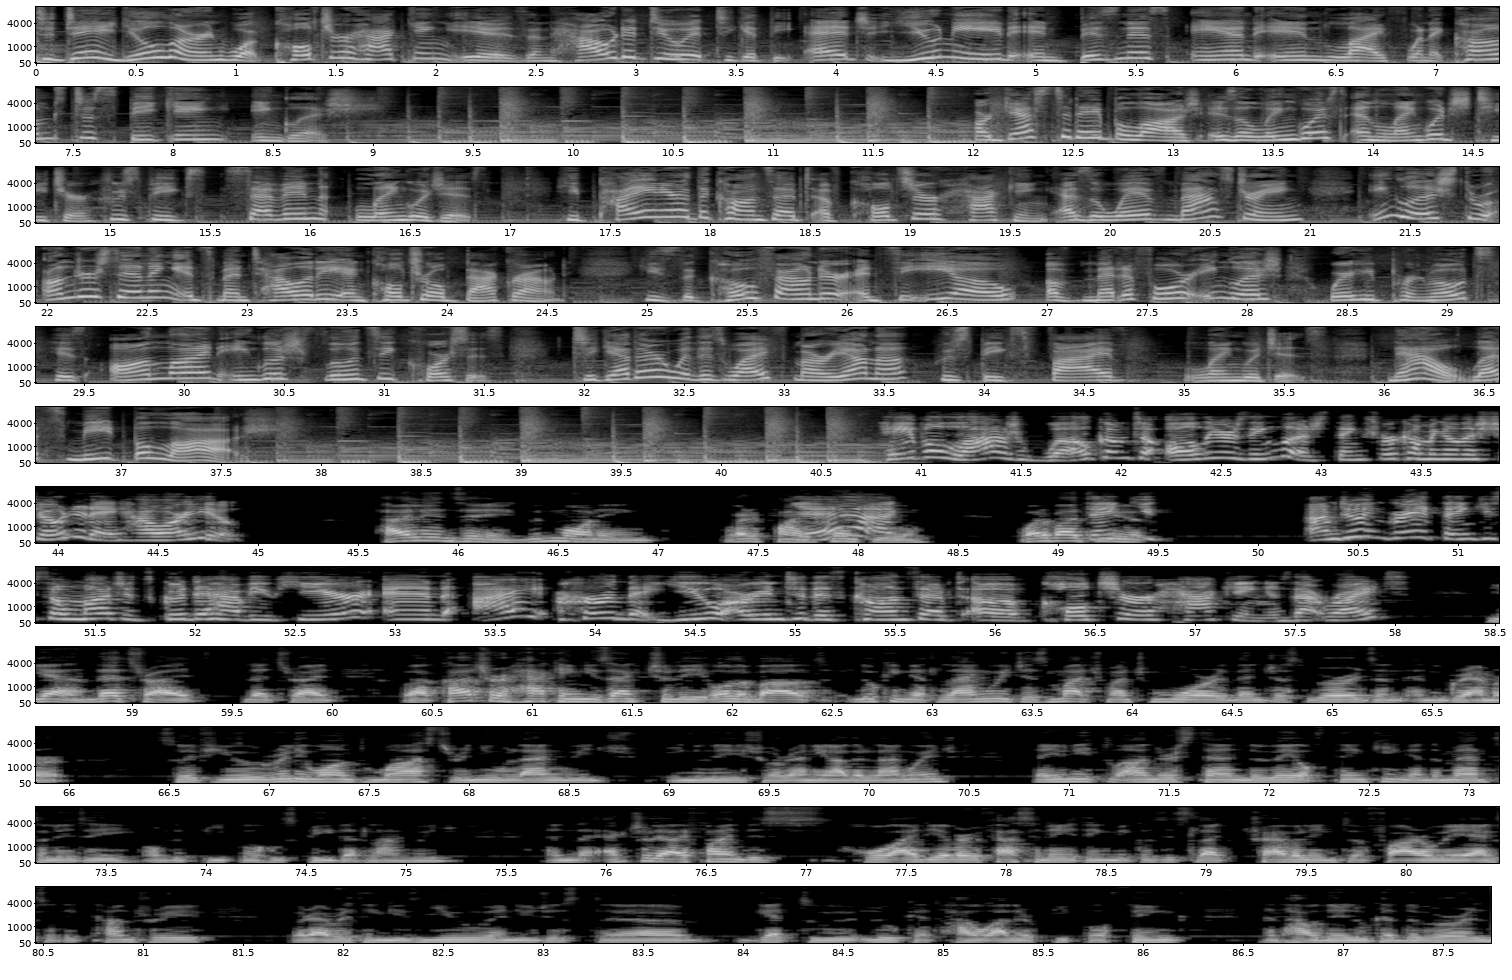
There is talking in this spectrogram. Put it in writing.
Today, you'll learn what culture hacking is and how to do it to get the edge you need in business and in life when it comes to speaking English. Our guest today, Balazs, is a linguist and language teacher who speaks seven languages. He pioneered the concept of culture hacking as a way of mastering English through understanding its mentality and cultural background. He's the co-founder and CEO of Metaphor English, where he promotes his online English fluency courses, together with his wife, Mariana, who speaks five languages. Now, let's meet Balazs. Hey, Balazs, welcome to All Ears English. Thanks for coming on the show today. How are you? Hi, Lindsay. Good morning. Very fine. Yeah. Thank you. What about Thank you. I'm doing great. Thank you so much. It's good to have you here. And I heard that you are into this concept of culture hacking. Is that right? Yeah, that's right. That's right. Well, culture hacking is actually all about looking at language as much, much more than just words and, and grammar. So if you really want to master a new language, English or any other language, then you need to understand the way of thinking and the mentality of the people who speak that language. And actually, I find this whole idea very fascinating because it's like traveling to a faraway exotic country where everything is new and you just uh, get to look at how other people think and how they look at the world.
